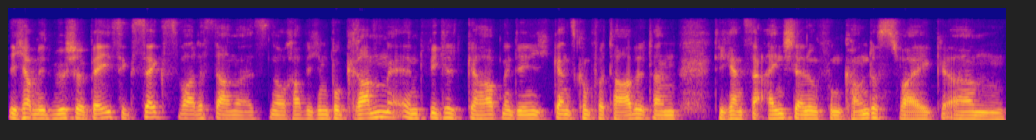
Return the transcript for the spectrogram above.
ich habe mit Visual Basic 6 war das damals noch, habe ich ein Programm entwickelt gehabt, mit dem ich ganz komfortabel dann die ganze Einstellung von Counter-Strike ähm,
